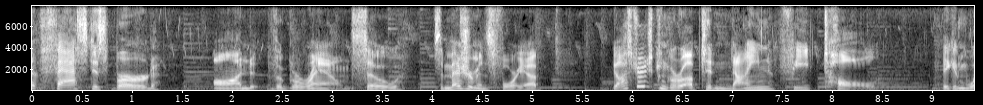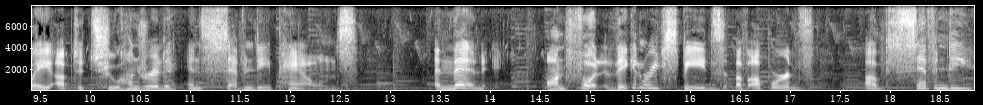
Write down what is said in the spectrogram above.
fastest bird on the ground. So, some measurements for you. The ostrich can grow up to nine feet tall. They can weigh up to 270 pounds. And then, on foot, they can reach speeds of upwards of 70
